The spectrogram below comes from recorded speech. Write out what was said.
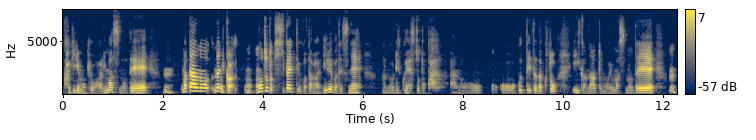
限りも今日はありますので、うん。また、あの、何か、もうちょっと聞きたいっていう方がいればですね、あの、リクエストとか、あのこう送っていただくといいかなと思いますので、うん、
